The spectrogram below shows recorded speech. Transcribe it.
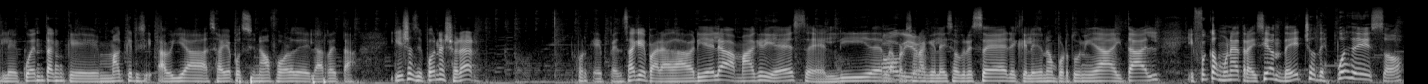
le cuentan que Macri había, se había posicionado a favor de la reta. Y ella se pone a llorar. Porque pensá que para Gabriela Macri es el líder, la persona que la hizo crecer, el que le dio una oportunidad y tal. Y fue como una traición. De hecho, después de eso,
